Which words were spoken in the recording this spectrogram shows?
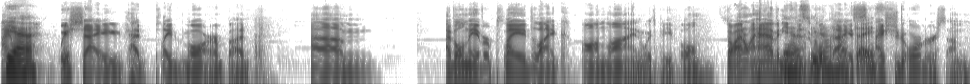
I Yeah. wish I had played more, but um, I've only ever played like online with people, so I don't have any Yeah, physical don't dice. dice. I should order some.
